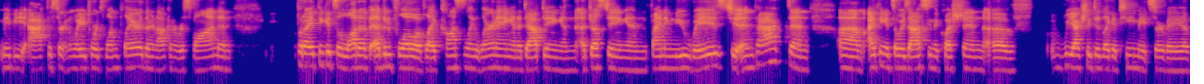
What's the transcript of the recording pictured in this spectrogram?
maybe act a certain way towards one player, they're not going to respond. And but I think it's a lot of ebb and flow of like constantly learning and adapting and adjusting and finding new ways to impact. And um, I think it's always asking the question of we actually did like a teammate survey of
